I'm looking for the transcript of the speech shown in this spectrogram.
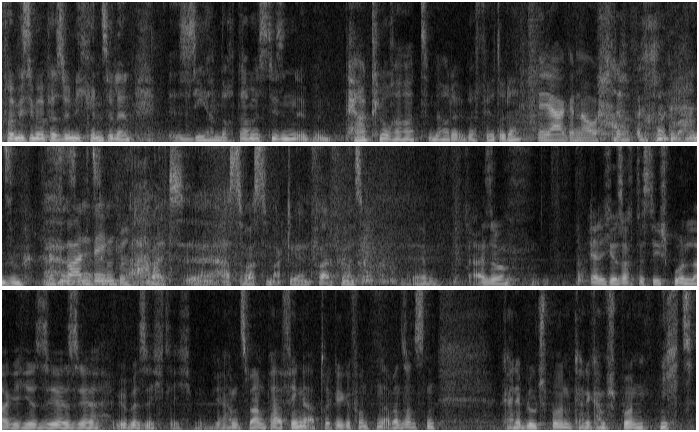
Freue mich, Sie mal persönlich kennenzulernen. Sie haben doch damals diesen äh, Perchlorat-Mörder überführt, oder? Ja, genau, stimmt. Wahnsinn. Das war ein Ding. Harald, äh, hast du was zum aktuellen Fall für uns? Ähm, also, ehrlich gesagt ist die Spurenlage hier sehr, sehr übersichtlich. Wir haben zwar ein paar Fingerabdrücke gefunden, aber ansonsten keine Blutspuren, keine Kampfspuren, nichts.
